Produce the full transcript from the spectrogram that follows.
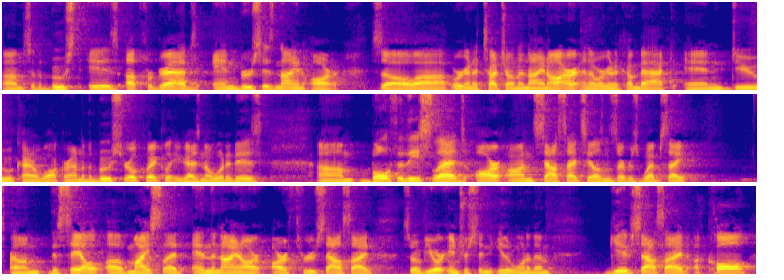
Um, so the Boost is up for grabs and Bruce's 9R. So uh, we're gonna touch on the 9R and then we're gonna come back and do kind of walk around to the Boost real quick, let you guys know what it is. Um, both of these sleds are on Southside Sales and Service website. Um, the sale of my sled and the 9R are through Southside. So if you're interested in either one of them, give Southside a call,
